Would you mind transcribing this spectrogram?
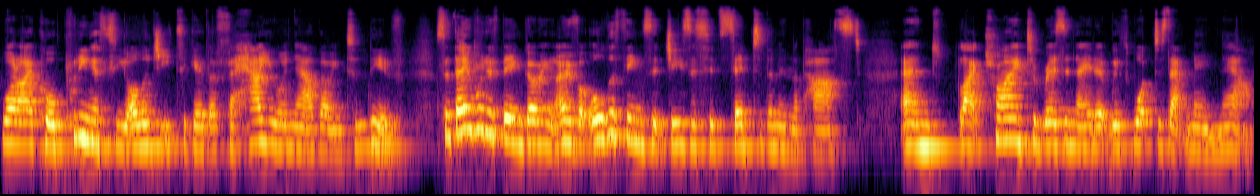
what I call putting a theology together for how you are now going to live. So they would have been going over all the things that Jesus had said to them in the past and like trying to resonate it with what does that mean now.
